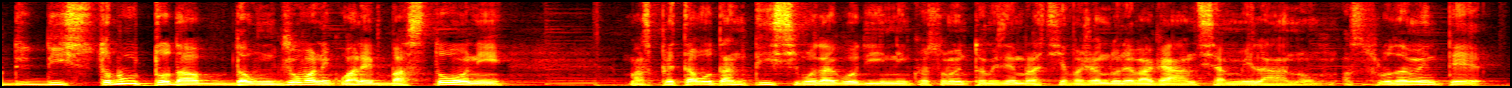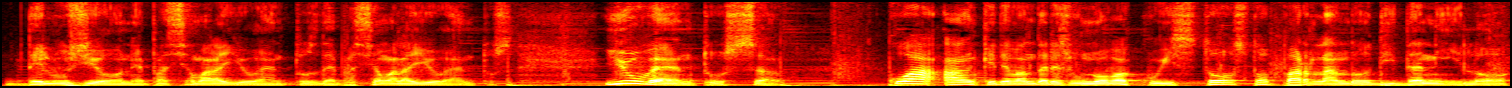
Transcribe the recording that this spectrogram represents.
distrutto da, da, un giovane quale Bastoni. Ma aspettavo tantissimo da Godin, in questo momento mi sembra stia facendo le vacanze a Milano. Assolutamente delusione. Passiamo alla Juventus, dai, passiamo alla Juventus. Juventus, qua anche deve andare su un nuovo acquisto, sto parlando di Danilo.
